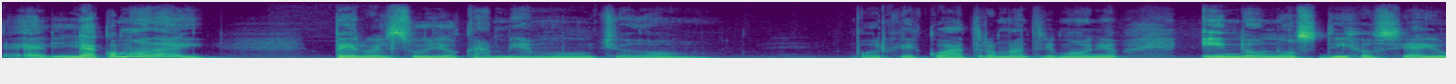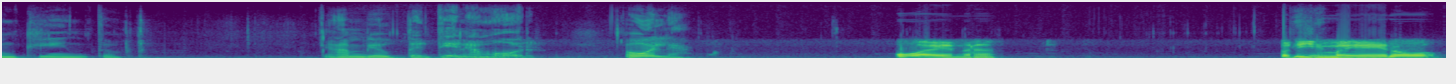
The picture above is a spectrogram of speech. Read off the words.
Eh, Le acomoda ahí. Pero el suyo cambia mucho, don porque cuatro matrimonios y no nos dijo si hay un quinto. Cambia, usted tiene amor. Hola. Buenas. Primero,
